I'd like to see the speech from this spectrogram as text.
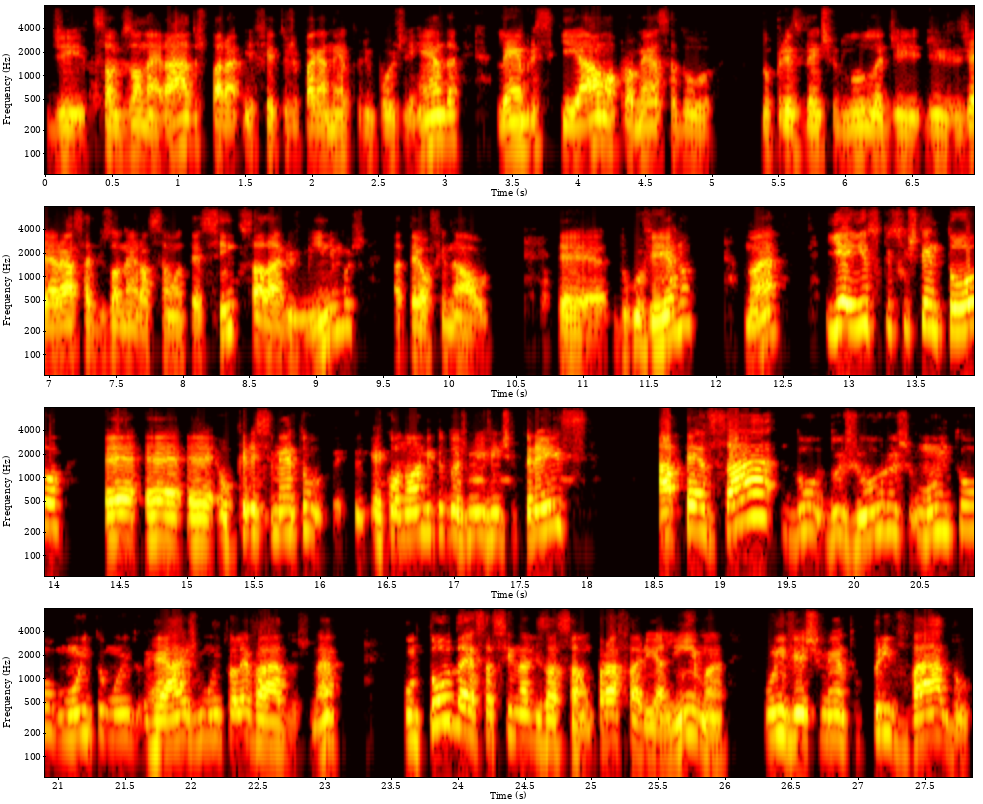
de, que são desonerados para efeito de pagamento de imposto de renda. Lembre-se que há uma promessa do, do presidente Lula de, de, gerar essa desoneração até cinco salários mínimos até o final é, do governo, não é? E é isso que sustentou é, é, é o crescimento econômico de 2023, apesar do, dos juros muito, muito, muito reais muito elevados, né? Com toda essa sinalização para Faria Lima, o investimento privado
